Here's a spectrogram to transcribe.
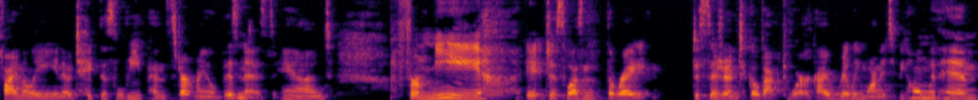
finally, you know, take this leap and start my own business? And for me, it just wasn't the right decision to go back to work. I really wanted to be home with him.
